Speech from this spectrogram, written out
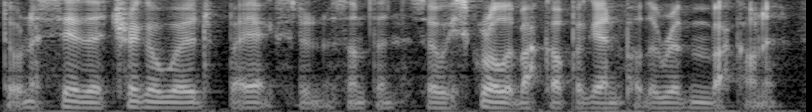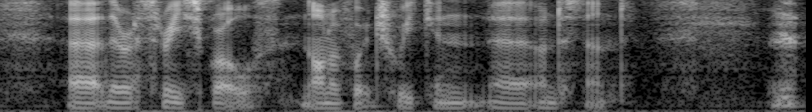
don't want to say the trigger word by accident or something. So we scroll it back up again, put the ribbon back on it. Uh, there are three scrolls, none of which we can uh, understand.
